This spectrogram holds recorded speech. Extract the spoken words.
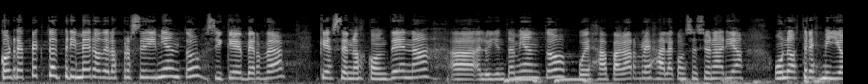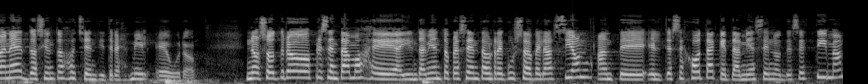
Con respecto al primero de los procedimientos, sí que es verdad que se nos condena al ayuntamiento pues a pagarles a la concesionaria unos 3.283.000 euros. Nosotros presentamos, el eh, Ayuntamiento presenta un recurso de apelación ante el TSJ que también se nos desestima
